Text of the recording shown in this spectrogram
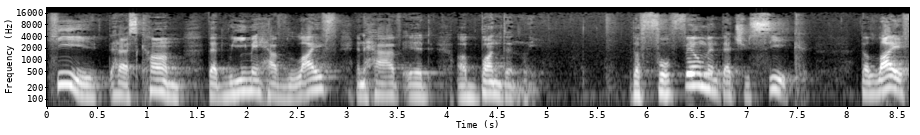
he that has come that we may have life and have it abundantly. The fulfillment that you seek, the life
